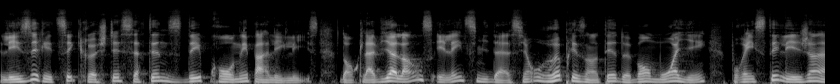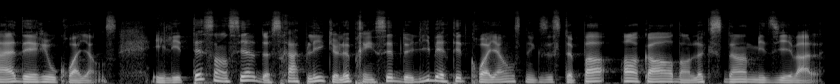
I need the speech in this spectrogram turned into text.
Les hérétiques rejetaient certaines idées prônées par l'Église. Donc la violence et l'intimidation représentaient de bons moyens pour inciter les gens à adhérer aux croyances. Il est essentiel de se rappeler que le principe de liberté de croyance n'existe pas encore dans l'Occident médiéval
